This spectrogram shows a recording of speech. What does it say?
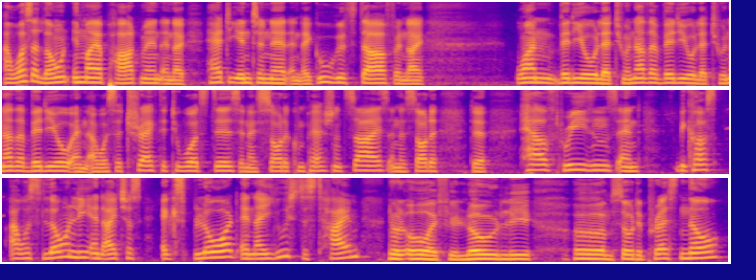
I was alone in my apartment and I had the internet and I Googled stuff and I one video led to another video, led to another video, and I was attracted towards this, and I saw the compassionate size, and I saw the, the health reasons, and because I was lonely and I just explored and I used this time, not, oh, I feel lonely, oh, I'm so depressed. No.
